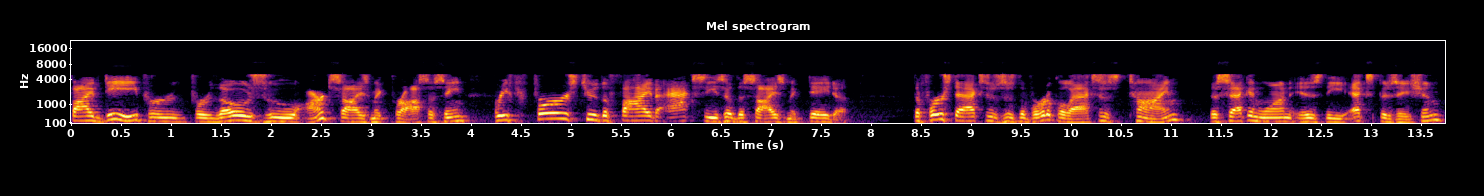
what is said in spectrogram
5D, for, for those who aren't seismic processing, refers to the five axes of the seismic data. The first axis is the vertical axis, time. The second one is the x position,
